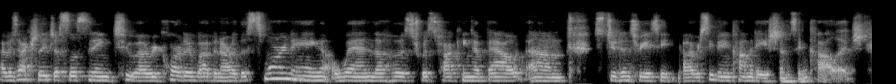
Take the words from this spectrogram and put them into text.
I was actually just listening to a recorded webinar this morning when the host was talking about um, students rece- uh, receiving accommodations in college.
